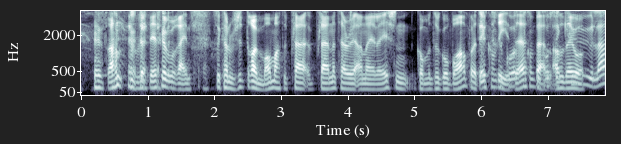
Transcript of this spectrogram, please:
sant? Hvis det skal gå rent, så kan du ikke drømme om at Pla Planetary Annihilation kommer til å gå bra på det. Det er jo 3D-spill. det kommer til å gå så Altså, det er jo kule.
